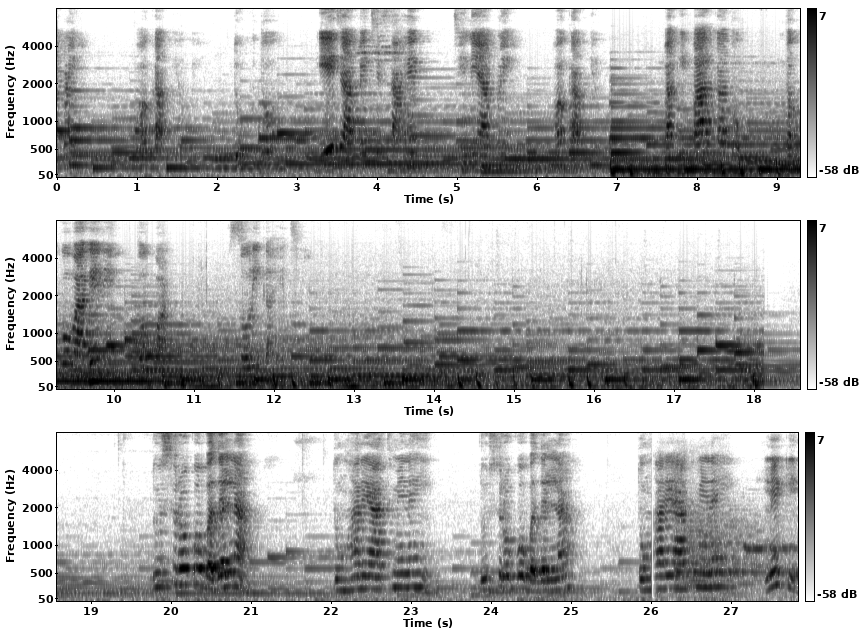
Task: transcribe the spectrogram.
આપણે હક આપ્યો હોય દુઃખ તો એ જ આપે છે સાહેબ જેને આપણે હક આપ્યો બાકી પારકા તો ધક્કો વાગે ને તો પણ સોરી કહે છે दूसरों को बदलना तुम्हारे हाथ में नहीं दूसरों को बदलना तुम्हारे हाथ में नहीं लेकिन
